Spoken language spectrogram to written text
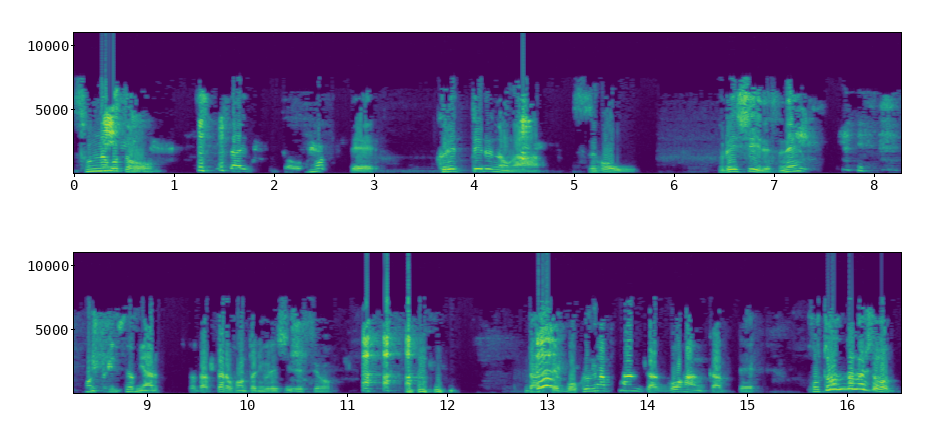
そんなことを知りたいと思ってくれてるのが、すごい嬉しいですね。本当に興味ある人だったら本当に嬉しいですよ。だって僕がパンかご飯かって、ほとんどの人、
